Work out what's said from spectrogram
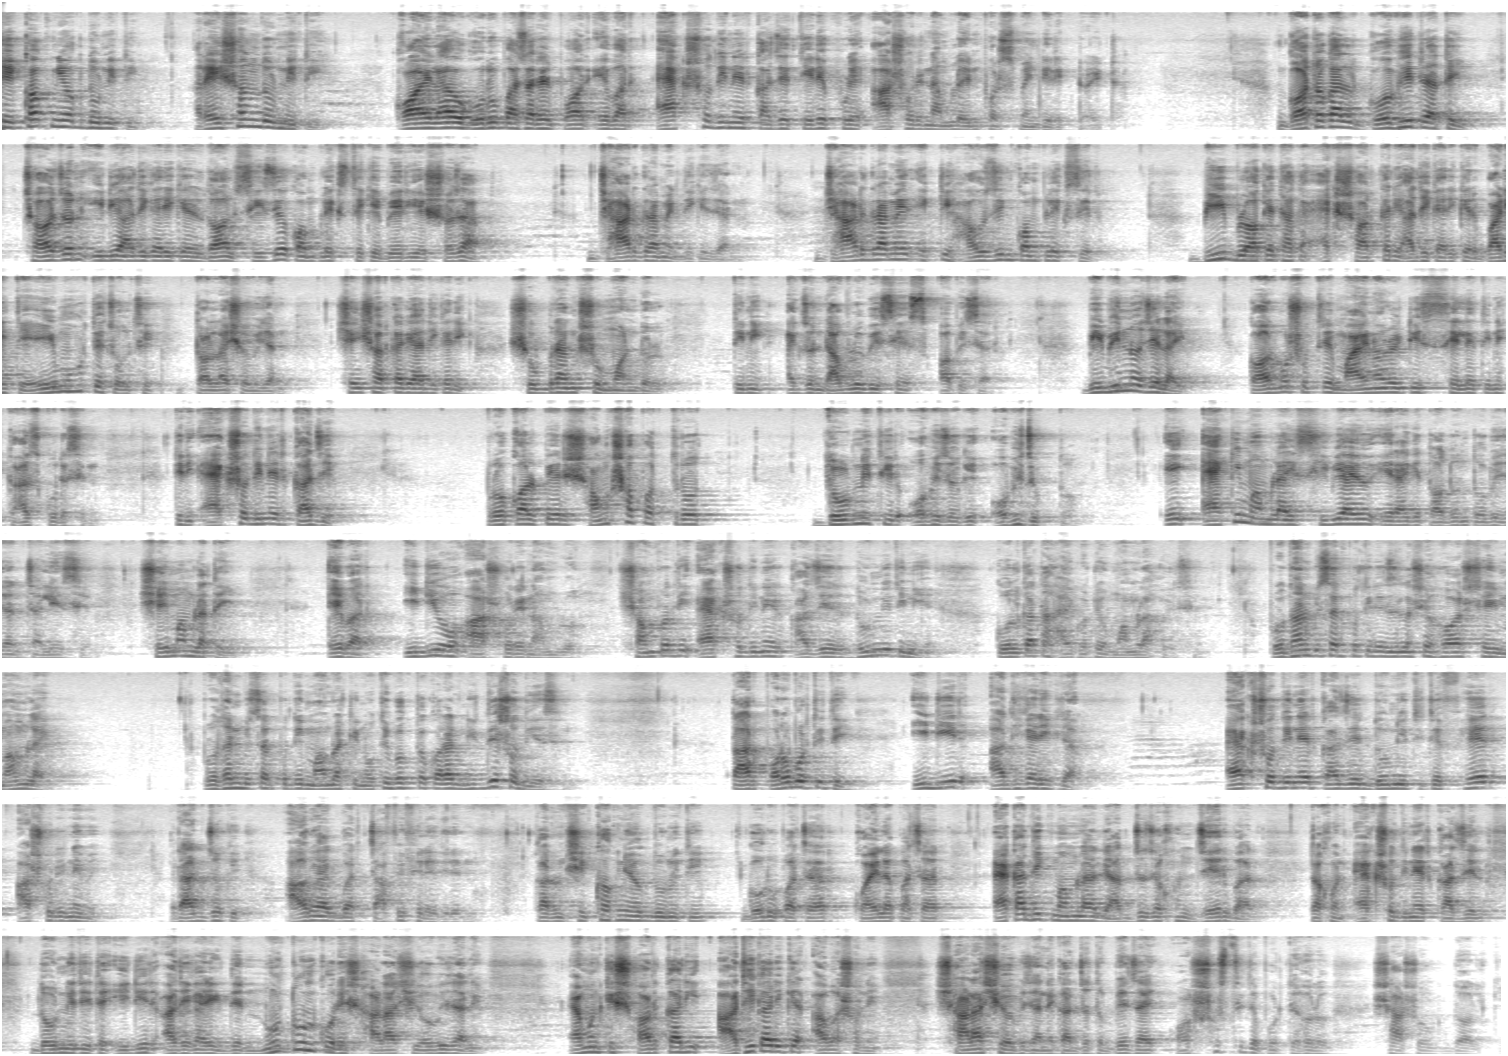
শিক্ষক নিয়োগ দুর্নীতি, রেশন দুর্নীতি, কয়লা ও গরু পাচারের পর এবার একশো দিনের কাজে তেড়ে ফুড়ে আসরে নামল এনফোর্সমেন্ট ডিরেক্টরেট গতকাল গভীর রাতেই ছজন ইডি আধিকারিকের দল সিজিও কমপ্লেক্স থেকে বেরিয়ে সোজা ঝাড়গ্রামের দিকে যান। ঝাড়গ্রামের একটি হাউজিং কমপ্লেক্সের বি ব্লকে থাকা এক সরকারি আধিকারিকের বাড়িতে এই মুহূর্তে চলছে তল্লাশি অভিযান। সেই সরকারি আধিকারিক শুভ্রাংশু মণ্ডল তিনি একজন ডাব্লিউবিসিএস অফিসার। বিভিন্ন জেলায় কর্মসূত্রে মাইনরিটি সেলে তিনি কাজ করেছেন। তিনি একশো দিনের কাজে প্রকল্পের শংসাপত্র দুর্নীতির অভিযোগে অভিযুক্ত। এই একই মামলায় সিবিআইও এর আগে তদন্ত অভিযান চালিয়েছে। সেই মামলাতেই এবার ইডিও আসরে নামল। সম্প্রতি একশো দিনের কাজের দুর্নীতি নিয়ে কলকাতা হাইকোর্টেও মামলা হয়েছে। প্রধান বিচারপতির এজলাসে হওয়া সেই মামলায় প্রধান বিচারপতি মামলাটি নথিভুক্ত করার নির্দেশও দিয়েছেন। তার পরবর্তীতেই ইডির আধিকারিকরা একশো দিনের কাজের দুর্নীতিতে ফের আসরে নেমে রাজ্যকে আরও একবার চাপে ফেলে দিলেন। কারণ শিক্ষক নিয়োগ দুর্নীতি, গরু পাচার, কয়লা পাচার, একাধিক মামলার রাজ্য যখন জেরবার, তখন একশো দিনের কাজের দুর্নীতিতে ইডির আধিকারিকদের নতুন করে সাড়াশি অভিযানে এমনকি সরকারি আধিকারিকের আবাসনে সাড়াশি অভিযানে কার্যত বেজায় অস্বস্তিতে পড়তে হলো শাসক দলকে।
